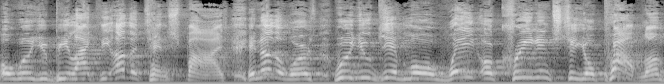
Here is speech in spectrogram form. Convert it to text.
or will you be like the other 10 spies? In other words, will you give more weight or credence to your problem,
